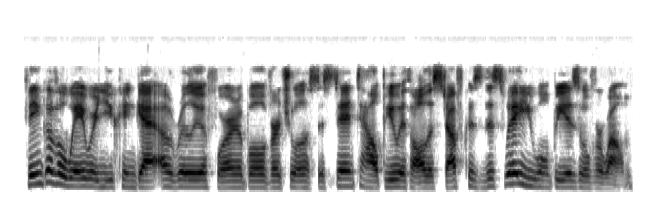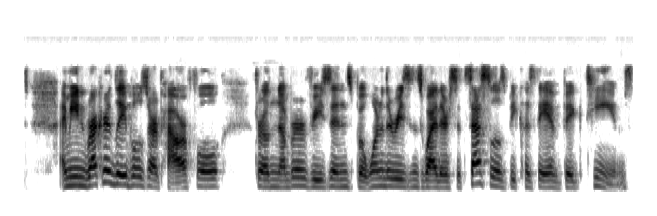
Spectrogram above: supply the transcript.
Think of a way where you can get a really affordable virtual assistant to help you with all the stuff because this way you won't be as overwhelmed. I mean, record labels are powerful for a number of reasons, but one of the reasons why they're successful is because they have big teams.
